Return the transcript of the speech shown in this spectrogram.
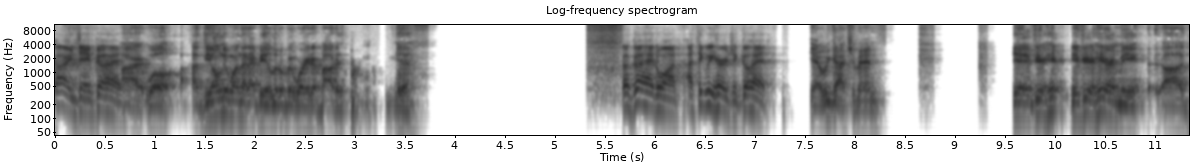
All right, Dave, go ahead. All right. Well, uh, the only one that I'd be a little bit worried about is, yeah. Oh, go ahead, Juan. I think we heard you. Go ahead. Yeah, we got you, man. Yeah, if you're if you're hearing me, uh,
